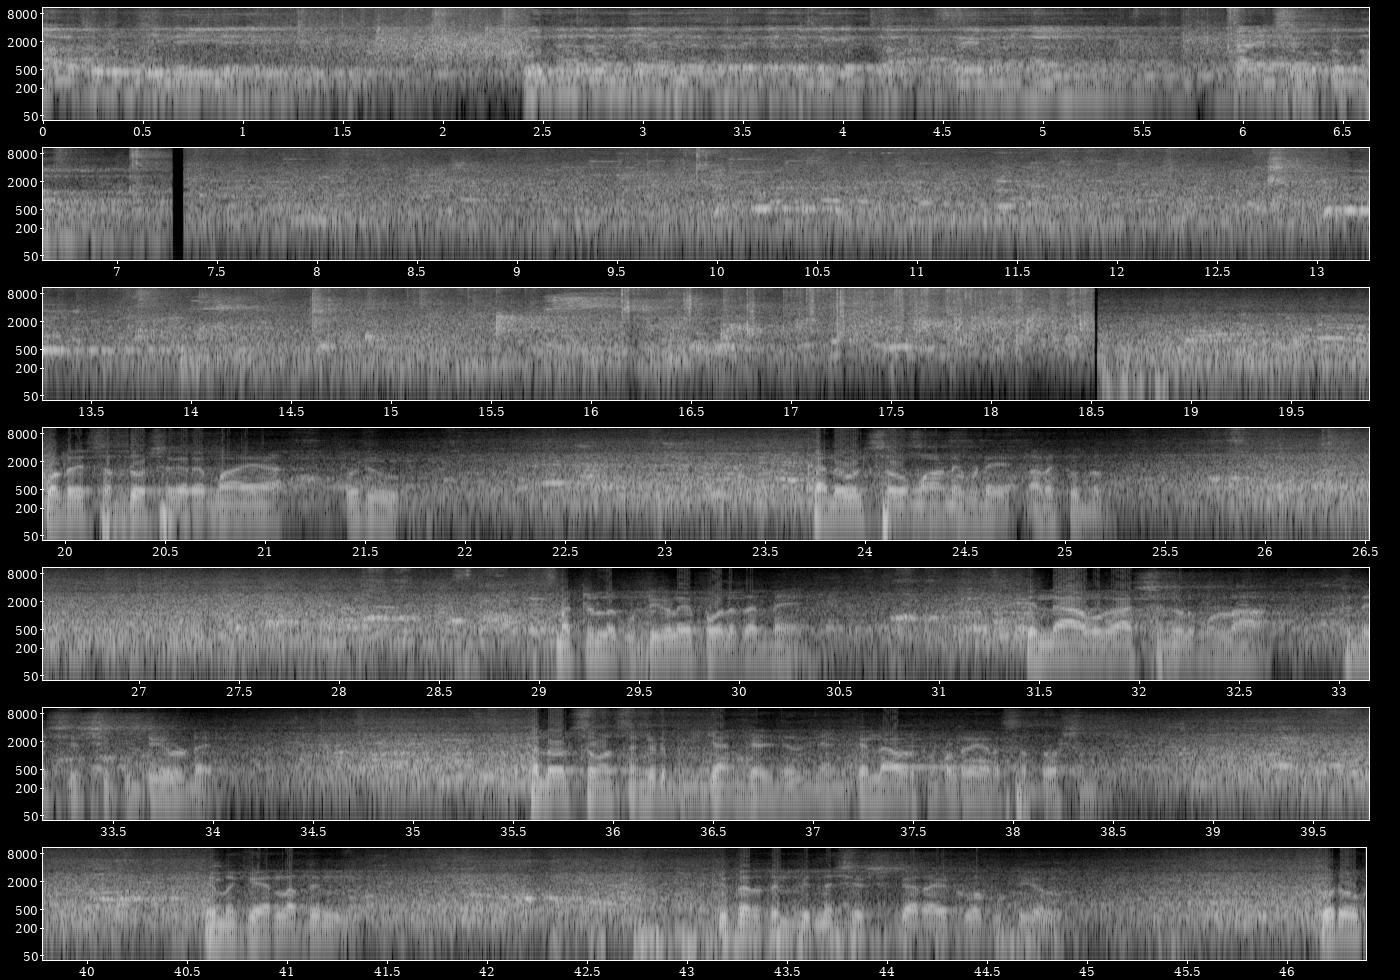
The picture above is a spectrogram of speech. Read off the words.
ആലപ്പുഴ ജില്ലയിലെ ഉന്നത വിദ്യാഭ്യാസ രംഗത്തെ മികച്ച സേവനങ്ങൾ കാഴ്ചവെക്കുന്ന വളരെ സന്തോഷകരമായ ഒരു കലോത്സവമാണ് ഇവിടെ നടക്കുന്നത്. മറ്റുള്ള കുട്ടികളെ പോലെ തന്നെ എല്ലാ അവകാശങ്ങളുമുള്ള ഭിന്നശേഷി കുട്ടികളുടെ കലോത്സവം സംഘടിപ്പിക്കാൻ കഴിഞ്ഞതിൽ ഞങ്ങൾക്ക് എല്ലാവർക്കും വളരെയേറെ സന്തോഷമുണ്ട് ഇന്ന് കേരളത്തിൽ ഇത്തരത്തിൽ ഭിന്നശേഷിക്കാരായിട്ടുള്ള കുട്ടികൾ ഓരോ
